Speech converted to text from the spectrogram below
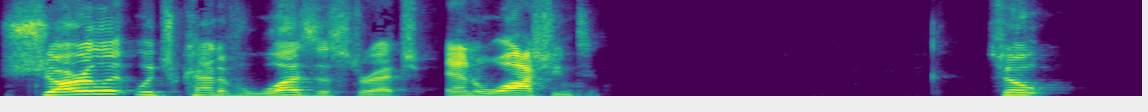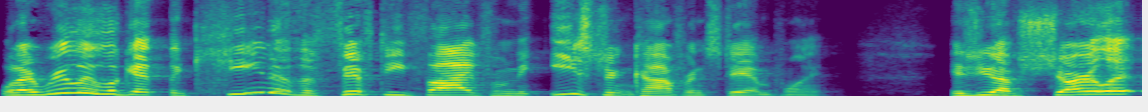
Charlotte, which kind of was a stretch, and Washington. So what I really look at the key to the 55 from the Eastern Conference standpoint is you have Charlotte,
